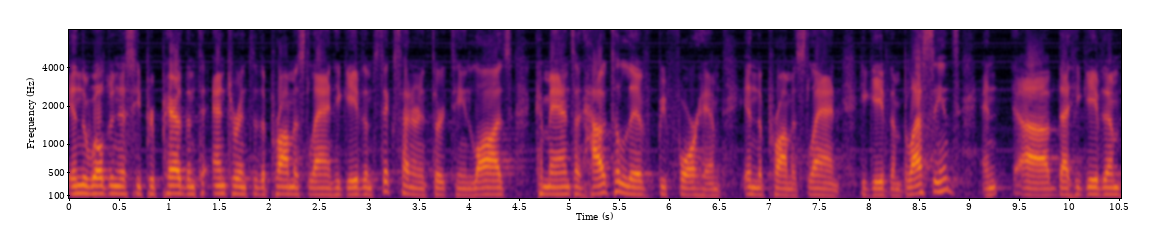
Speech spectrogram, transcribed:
in the wilderness, he prepared them to enter into the promised land. He gave them 613 laws, commands on how to live before him in the promised land. He gave them blessings and, uh, that he gave them,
